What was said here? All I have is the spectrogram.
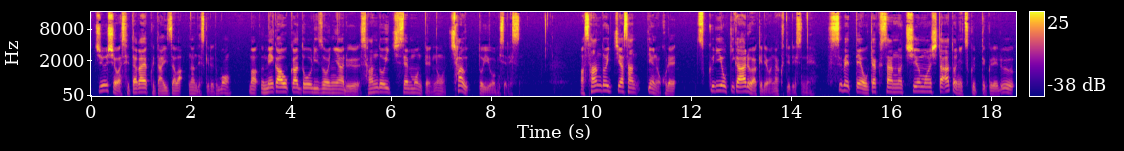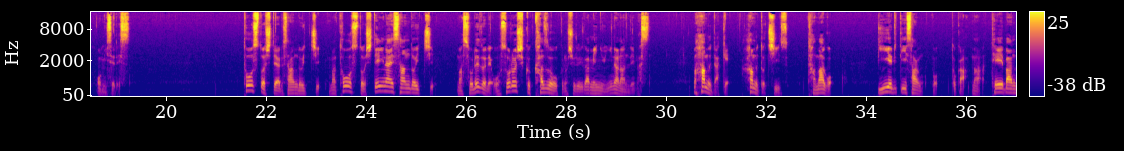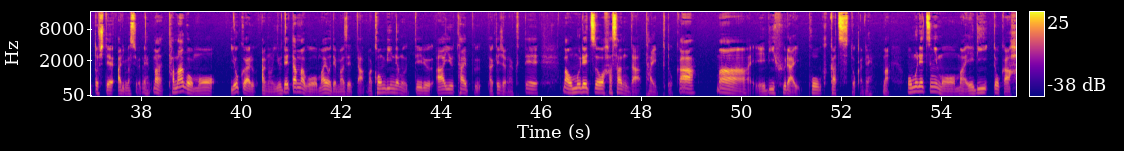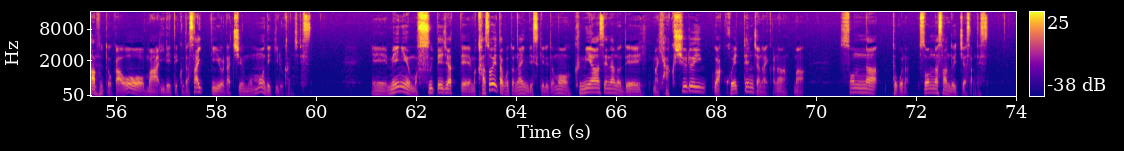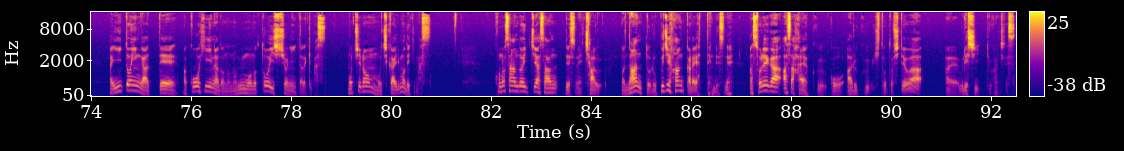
住所は世田谷区台沢なんですけれどもまあ、梅ヶ丘通り沿いにあるサンドイッチ専門店のチャウというお店です。まあ、サンドイッチ屋さんっていうのはこれ作り置きがあるわけではなくてですね全てお客さんの注文した後に作ってくれるお店です。トーストしてあるサンドイッチ、まあ、トーストしていないサンドイッチ、まあ、それぞれ恐ろしく数多くの種類がメニューに並んでいます、まあ、ハムだけハムとチーズ卵 BLT サンドとか、まあ、定番としてありますよね。まあ卵もよくあるあのゆで卵をマヨで混ぜた、まあ、コンビニでも売っているああいうタイプだけじゃなくて、まあ、オムレツを挟んだタイプとかまあエビフライポークカツとかね、まあ、オムレツにも、まあ、エビとかハムとかを、まあ、入れてくださいっていうような注文もできる感じです。えー、メニューも数ページあって、まあ、数えたことないんですけれども組み合わせなので、まあ、100種類は超えてんじゃないかな。まあそんなとこなそんなサンドイッチ屋さんです、まあ、イートインがあって、ま、コーヒーなどの飲み物と一緒にいただけます。もちろん持ち帰りもできます。このサンドイッチ屋さんですねチャウ、ま、なんと6時半からやってんですね、ま、それが朝早くこう歩く人としてはえ、嬉しいっていう感じです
